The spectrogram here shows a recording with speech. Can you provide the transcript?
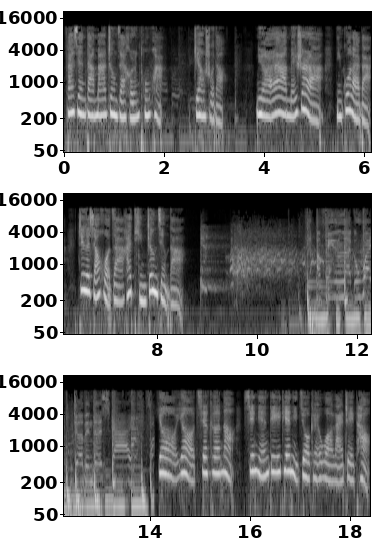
发现大妈正在和人通话，这样说道：“女儿啊，没事儿啊，你过来吧。这个小伙子啊，还挺正经的。”哟哟，切克闹，新年第一天你就给我来这套。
